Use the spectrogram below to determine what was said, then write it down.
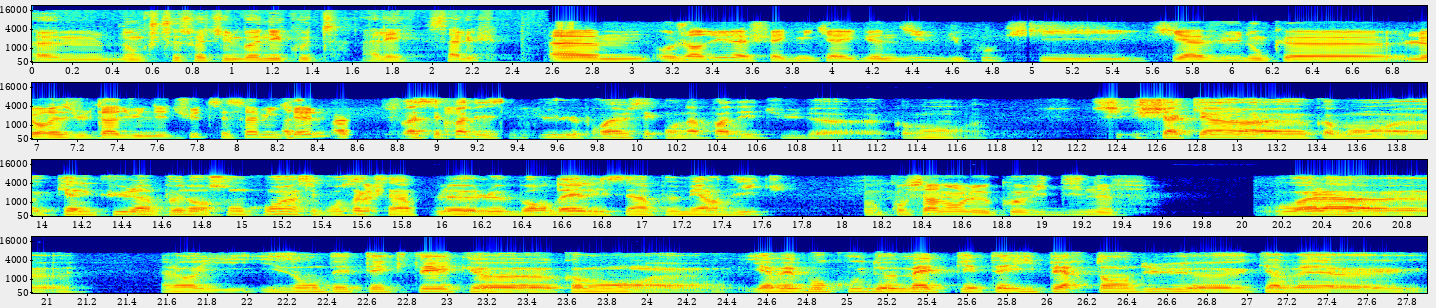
Euh, donc je te souhaite une bonne écoute. Allez, salut euh, Aujourd'hui, là, je suis avec Michael Gundil, du coup, qui, qui a vu donc le résultat d'une étude, c'est ça, Michael? C'est pas, pas, des études, le problème c'est qu'on n'a pas d'études, comment chacun euh, comment euh, calcule un peu dans son coin. C'est pour ça que c'est un peu le, bordel et c'est un peu merdique. Donc, concernant le Covid 19. Voilà. Euh, alors ils, ont détecté que comment il y avait beaucoup de mecs qui étaient hyper tendus, qui avaient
